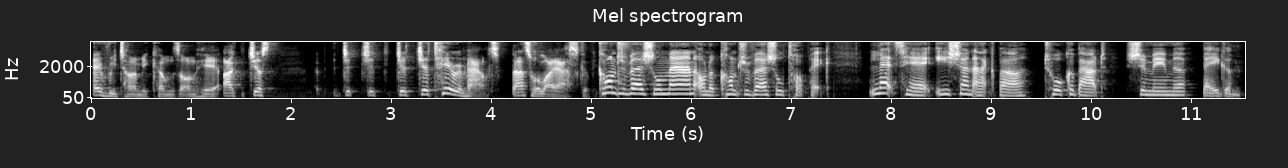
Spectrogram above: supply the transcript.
every time he comes on here. I just. Just, just, just hear him out. That's all I ask of you. Controversial man on a controversial topic. Let's hear Eshaan Akbar talk about Shamima Begum.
